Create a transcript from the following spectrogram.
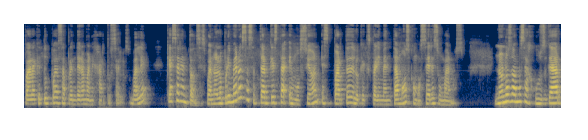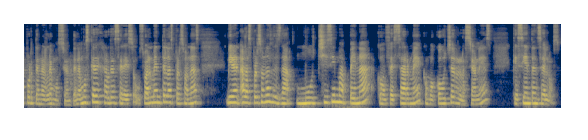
para que tú puedas aprender a manejar tus celos, ¿vale? ¿Qué hacer entonces? Bueno, lo primero es aceptar que esta emoción es parte de lo que experimentamos como seres humanos. No nos vamos a juzgar por tener la emoción, tenemos que dejar de hacer eso. Usualmente las personas Miren, a las personas les da muchísima pena confesarme como coach de relaciones que sienten celos.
